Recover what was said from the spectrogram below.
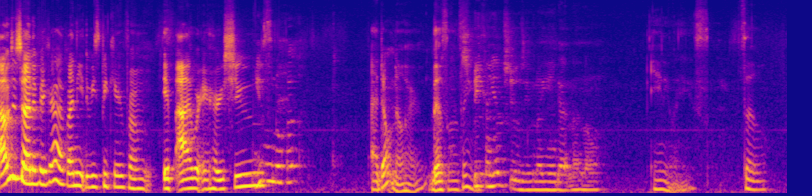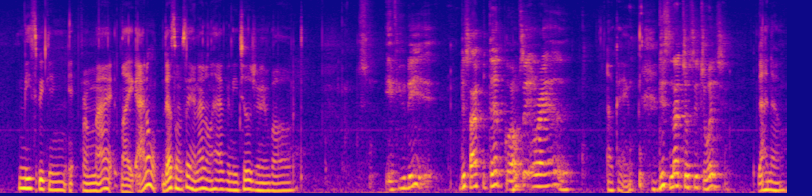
I'm just trying to figure out if I need to be speaking from if I were in her You shoes. don't know her. I don't know her. That's what I'm saying. Speak on your shoes, even though you ain't got nothing on. Anyways, so me speaking from my like I don't. That's what I'm saying. I don't have any children involved. If you did, this hypothetical. I'm sitting right here. Okay, This is not your situation. I know.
